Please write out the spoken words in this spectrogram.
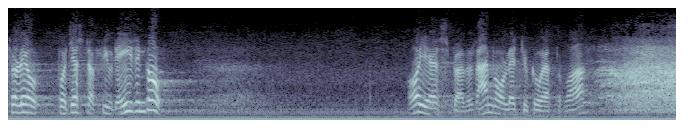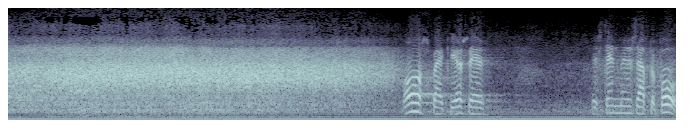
to live for just a few days and go. Oh, yes, brothers, I'm going to let you go after a while. boss back here says it's ten minutes after four.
